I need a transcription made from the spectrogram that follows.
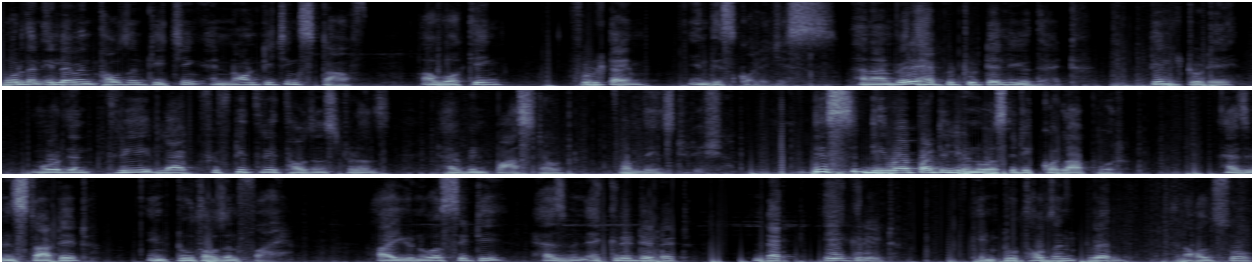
More than 11,000 teaching and non-teaching staff are working full-time in these colleges. And I'm very happy to tell you that till today, more than 3 lakh 53,000 students have been passed out from the institution. This D.Y. Patil University Kolhapur has been started in 2005. Our university has been accredited NAAC A grade in 2012 and also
